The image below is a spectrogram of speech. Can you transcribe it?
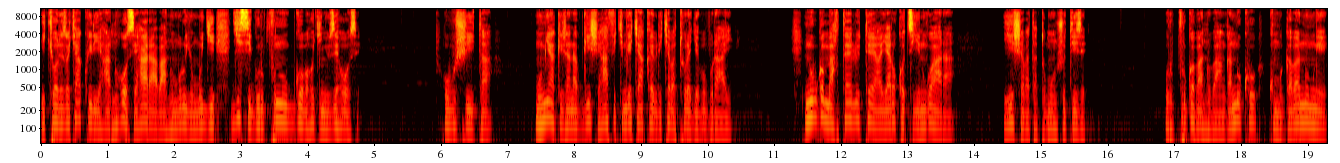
icyorezo cyakwiriye ahantu hose hari abantu muri uyu mujyi gisiga urupfu n'ubwoba aho kinyuze hose. Ubushita mu myaka ijana bwishe hafi kimwe cya kabiri cy'abaturage b'u burayi nubwo martin luther yarokotse iyi ndwara yishe batatu mu nshuti ze. Urupfu rw'abantu bangana uku ku mugabane umwe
